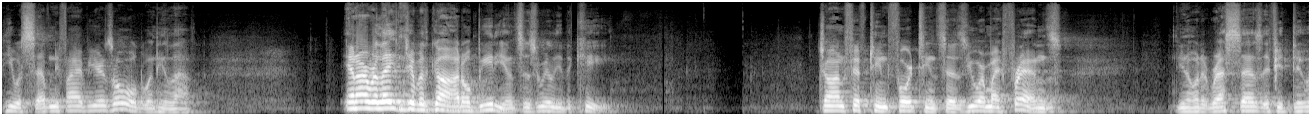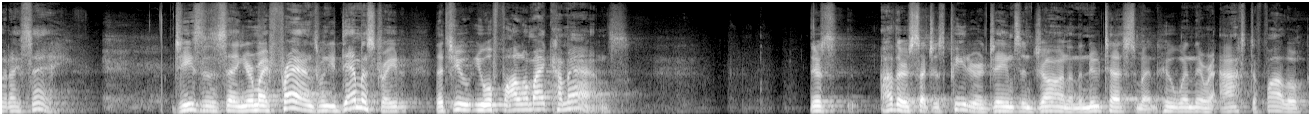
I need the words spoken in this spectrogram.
He was 75 years old when he left. In our relationship with God, obedience is really the key. John 15, 14 says, You are my friends. You know what it rest says? If you do what I say. Jesus is saying, You're my friends when you demonstrate that you, you will follow my commands. There's others, such as Peter, James, and John in the New Testament, who, when they were asked to follow,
